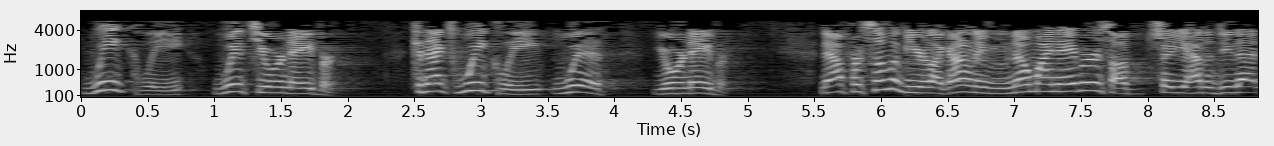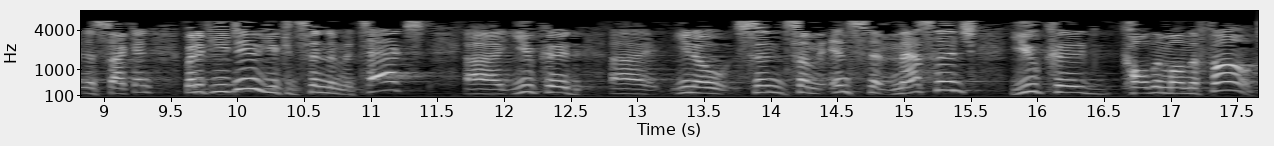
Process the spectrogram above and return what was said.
weekly with your neighbor. Connect weekly with your neighbor. Now, for some of you, you're like, I don't even know my neighbors. I'll show you how to do that in a second. But if you do, you could send them a text. Uh, you could, uh, you know, send some instant message. You could call them on the phone.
